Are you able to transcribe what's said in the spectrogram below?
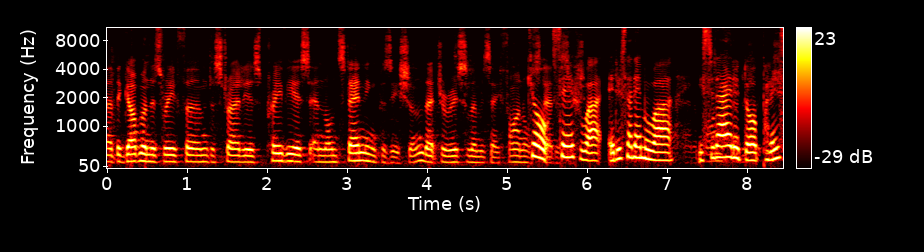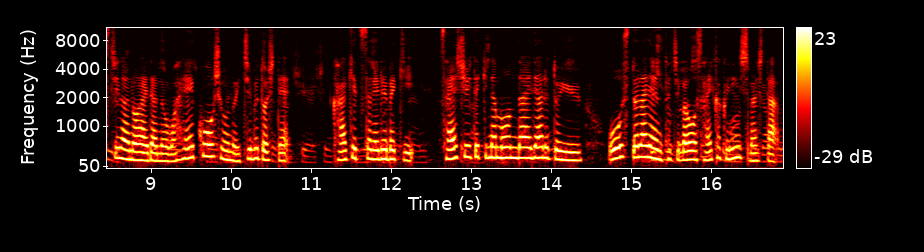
uh, the government has reaffirmed Australia's previous and long-standing position that Jerusalem is a final 今日政府はエルサレムはイスラエルとパレスチナの間の和平交渉の一部として解決されるべき最終的な問題であるというオーストラリアの立場を再確認しました。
